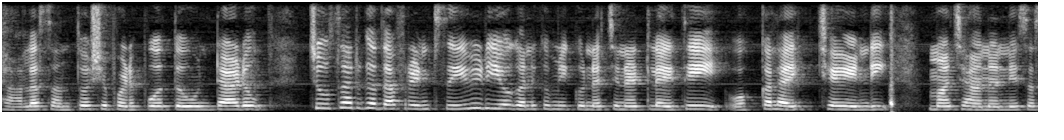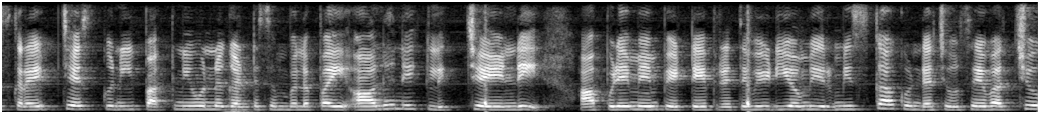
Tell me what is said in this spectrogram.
చాలా సంతోషపడిపోతూ ఉంటాడు. చూసారు కదా ఫ్రెండ్స్ ఈ వీడియో కనుక మీకు నచ్చినట్లయితే ఒక్క లైక్ చేయండి. మా ఛానల్ని సబ్స్క్రైబ్ చేసుకుని పక్కనే ఉన్న గంట సింబలపై ఆల్ అని క్లిక్ చేయండి. అప్పుడే మేము పెట్టే ప్రతి వీడియో మీరు మిస్ కాకుండా చూసేవచ్చు.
